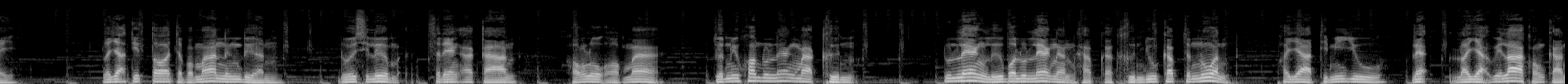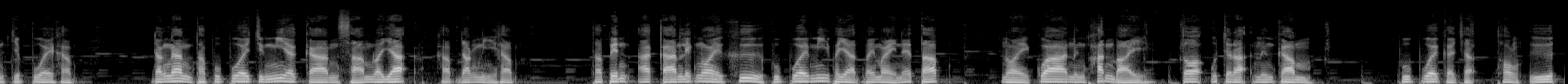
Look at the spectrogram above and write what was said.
ระยะติดต่อจะประมาณหนึ่งเดือน โดยสิเริ่มแสดงอาการของโรคออกมา จนมีความรุนแรงมากขึ้น รุนแรงหรือบรุนแรงนั่นครับก็ขึ้นอยู่กับจำนวนพยาธิที่มีอยู่ และระยะเวลาของการเจ็บป่วยครับ ดังนั้นถ้าผู้ป่วยจึงมีอาการ 3 ระยะครับดังนี้ครับ ถ้าเป็นอาการเล็กน้อยคือผู้ป่วยมีพยาธิใบไม้ในตับหน่อยกว่า 1,000 ใบ ต่ออุจจาระ1กรัมผู้ป่วยก็จะท้องอืด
